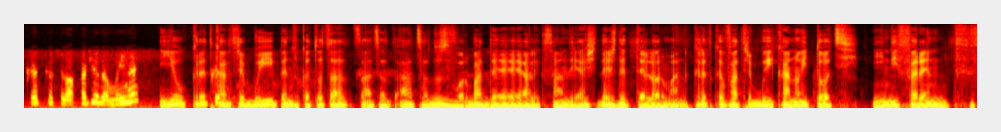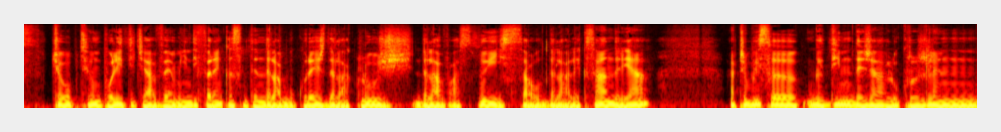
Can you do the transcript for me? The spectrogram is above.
cred că se va face de mâine. Eu cred că ar trebui, pentru că toți ați, ați, ați adus vorba de Alexandria și deci de Telorman, cred că va trebui ca noi toți, indiferent ce opțiuni politice avem, indiferent că suntem de la București, de la Cluj, de la Vaslui sau de la Alexandria, ar trebui să gândim deja lucrurile în,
